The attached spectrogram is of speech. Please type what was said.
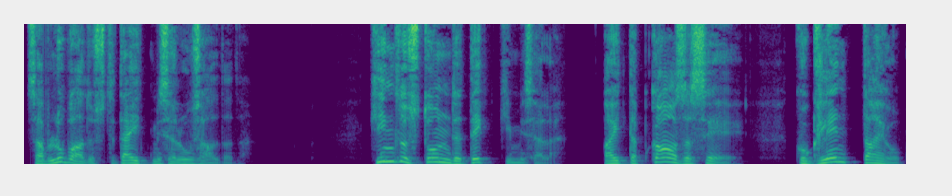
saab lubaduste täitmisel usaldada? kindlustunde tekkimisele aitab kaasa see, kui klient tajub,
